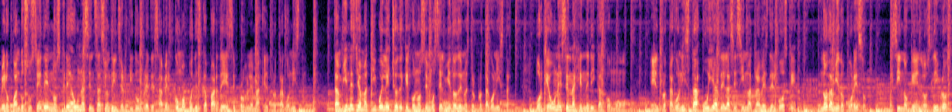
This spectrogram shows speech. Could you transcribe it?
pero cuando sucede nos crea una sensación de incertidumbre de saber cómo puede escapar de ese problema el protagonista. También es llamativo el hecho de que conocemos el miedo de nuestro protagonista, porque una escena genérica como el protagonista huía del asesino a través del bosque no da miedo por eso, sino que en los libros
